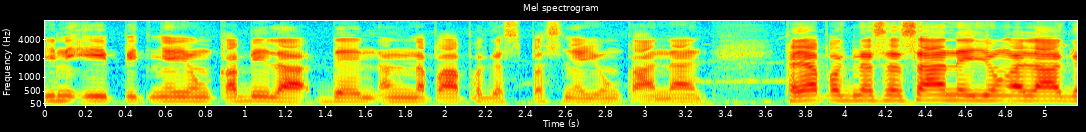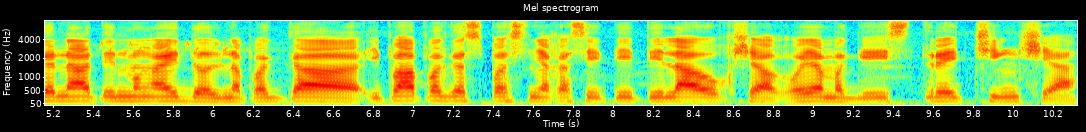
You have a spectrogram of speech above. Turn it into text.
iniipit niya yung kabila, then ang napapagaspas niya yung kanan. Kaya pag nasasanay yung alaga natin mga idol na pagka ipapagaspas niya kasi titilaok siya, kaya mag-stretching siya.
